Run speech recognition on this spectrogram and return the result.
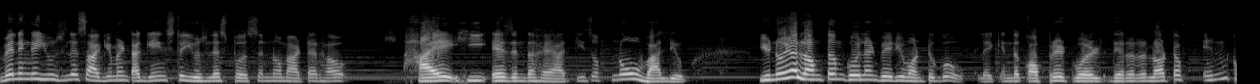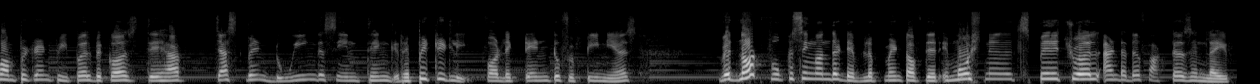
Winning a useless argument against a useless person, no matter how high he is in the hierarchies, of no value you know your long term goal and where you want to go. Like in the corporate world there are a lot of incompetent people because they have just been doing the same thing repeatedly for like 10 to 15 years with not focusing on the development of their emotional spiritual and other factors in life.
